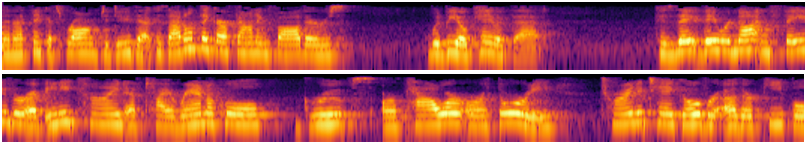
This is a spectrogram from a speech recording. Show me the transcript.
and I think it's wrong to do that because I don't think our founding fathers would be okay with that. Because they, they were not in favor of any kind of tyrannical groups or power or authority trying to take over other people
